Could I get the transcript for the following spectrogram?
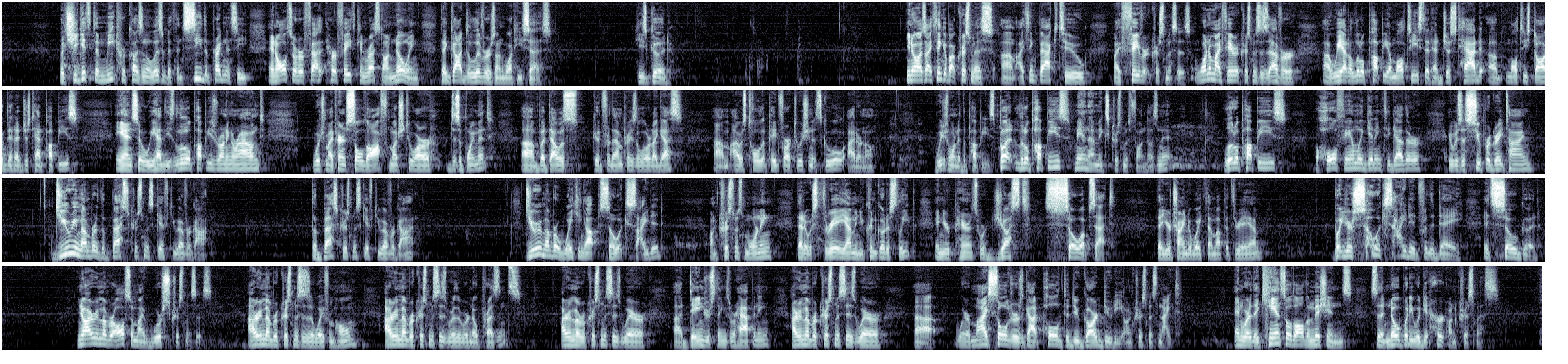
But she gets to meet her cousin Elizabeth and see the pregnancy, and also her, fa- her faith can rest on knowing that God delivers on what he says. He's good. You know, as I think about Christmas, um, I think back to my favorite Christmases. One of my favorite Christmases ever, uh, we had a little puppy, a Maltese that had just had a Maltese dog that had just had puppies. And so we had these little puppies running around, which my parents sold off, much to our disappointment. Um, but that was good for them, praise the Lord, I guess. Um, I was told it paid for our tuition at school. I don't know. We just wanted the puppies. But little puppies, man, that makes Christmas fun, doesn't it? Little puppies, the whole family getting together. It was a super great time. Do you remember the best Christmas gift you ever got? The best Christmas gift you ever got? Do you remember waking up so excited on Christmas morning that it was 3 a.m. and you couldn't go to sleep, and your parents were just so upset that you're trying to wake them up at 3 a.m.? But you're so excited for the day. It's so good. You know, I remember also my worst Christmases. I remember Christmases away from home. I remember Christmases where there were no presents. I remember Christmases where uh, dangerous things were happening. I remember Christmases where, uh, where my soldiers got pulled to do guard duty on Christmas night and where they canceled all the missions so that nobody would get hurt on Christmas,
